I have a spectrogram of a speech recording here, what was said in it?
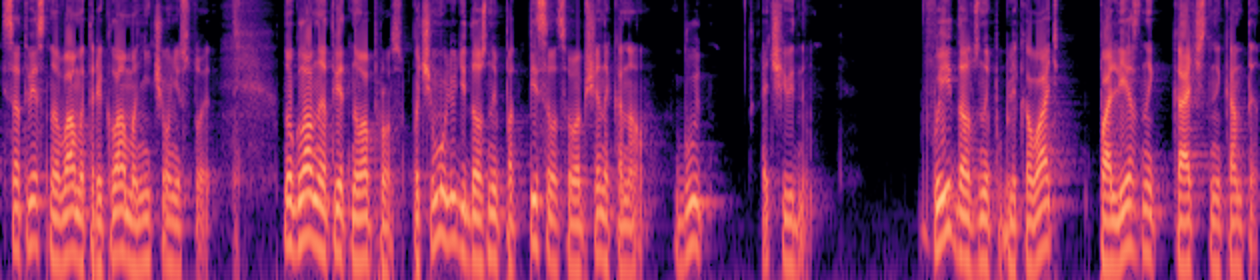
и, соответственно, вам эта реклама ничего не стоит. Но главный ответ на вопрос, почему люди должны подписываться вообще на канал, будет очевидным. Вы должны публиковать полезный, качественный контент.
